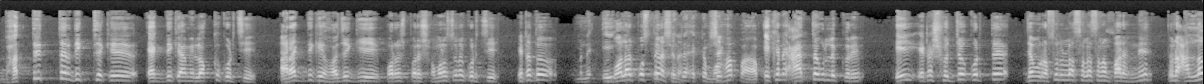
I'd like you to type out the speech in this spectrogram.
ভ্রাতৃত্বের দিক থেকে একদিকে আমি লক্ষ্য করছি আর একদিকে হজে গিয়ে পরস্পরের সমালোচনা করছি। এটা তো মানে এই বলার প্রশ্ন আসে না। একটা মহাপাপ। এখানে আয়াতটা উল্লেখ করে এই এটা সহ্য করতে যেমন রসুল্লাহ সাল্লাহ সাল্লাম পারেননি তেমন আল্লাহ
